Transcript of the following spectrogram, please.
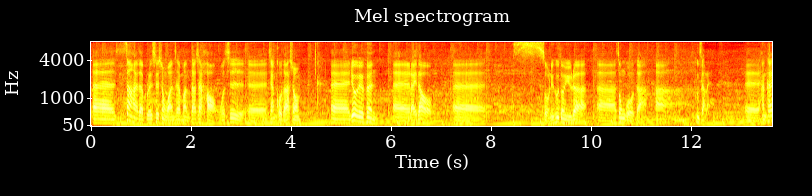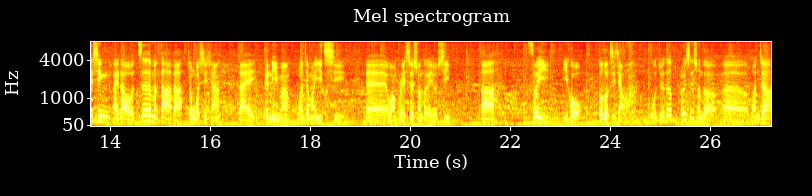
呃，上海的 PlayStation 玩家们，大家好，我是呃江口大雄。呃，六月份呃来到呃索尼互动娱乐啊中国的啊负责人，呃很开心来到这么大的中国市场。来跟你们玩家们一起，呃，玩 PlayStation 这个游戏啊，所以以后多多指教。我觉得 PlayStation 的呃玩家，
